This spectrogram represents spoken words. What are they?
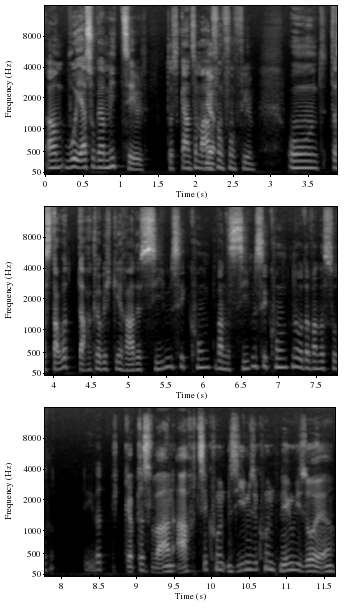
ähm, wo er sogar mitzählt. Das ganz am Ja. Anfang vom Film. Und das dauert da, glaube ich, gerade sieben Sekunden. Waren das sieben Sekunden oder waren das so über Ich glaube, das waren acht Sekunden, sieben Sekunden, irgendwie so, ja.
